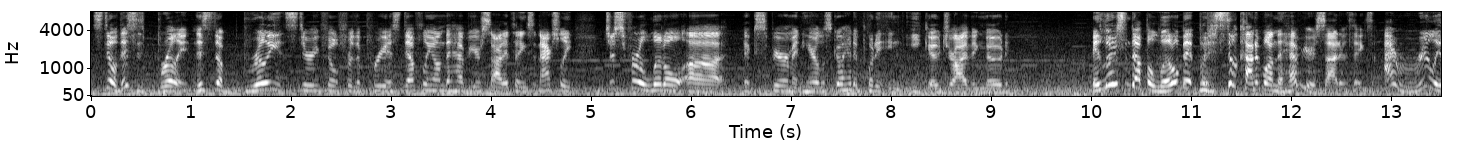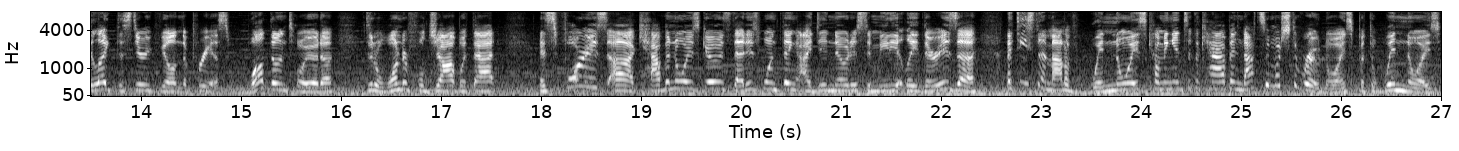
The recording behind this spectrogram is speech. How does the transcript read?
still, this is brilliant. This is a brilliant steering feel for the Prius, definitely on the heavier side of things. And actually, just for a little uh, experiment here, let's go ahead and put it in eco driving mode. It loosened up a little bit, but it's still kind of on the heavier side of things. I really like the steering feel in the Prius. Well done, Toyota. Did a wonderful job with that. As far as uh, cabin noise goes, that is one thing I did notice immediately. There is a, a decent amount of wind noise coming into the cabin. Not so much the road noise, but the wind noise.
